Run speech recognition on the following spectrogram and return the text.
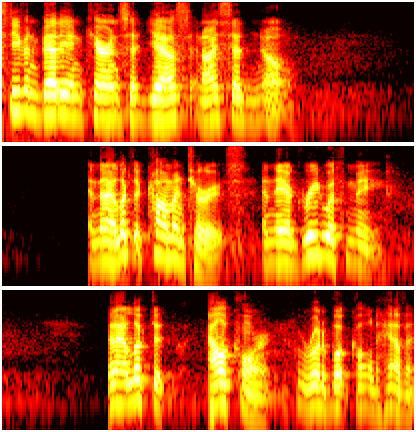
Stephen, Betty, and Karen said yes, and I said no. And then I looked at commentaries, and they agreed with me. Then I looked at Alcorn, who wrote a book called Heaven,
